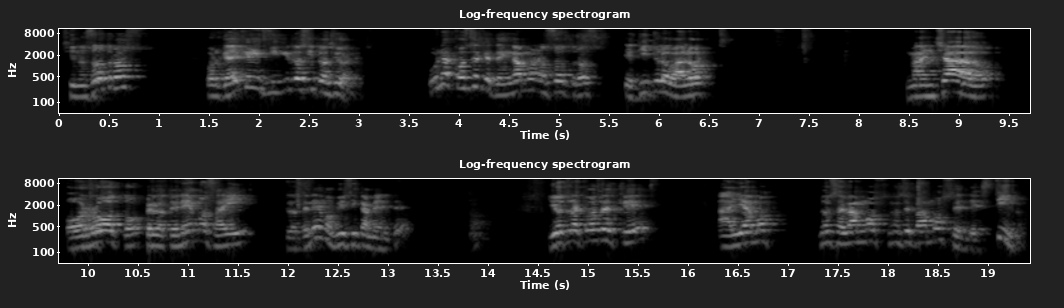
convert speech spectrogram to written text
Si nosotros, porque hay que distinguir dos situaciones. Una cosa es que tengamos nosotros el título valor manchado o roto, pero lo tenemos ahí, lo tenemos físicamente. Y otra cosa es que hayamos, no sepamos, no sepamos el destino.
